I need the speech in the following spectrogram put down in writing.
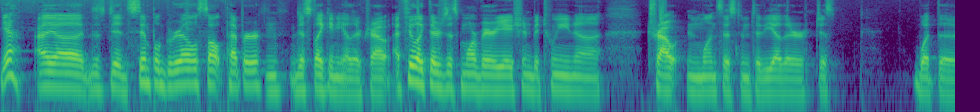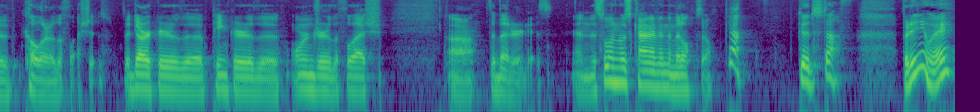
Yeah, I uh, just did simple grill, salt, pepper, just like any other trout. I feel like there's just more variation between uh, trout in one system to the other, just what the color of the flesh is. The darker, the pinker, the oranger the flesh, uh, the better it is. And this one was kind of in the middle, so yeah, good stuff. But anyway,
